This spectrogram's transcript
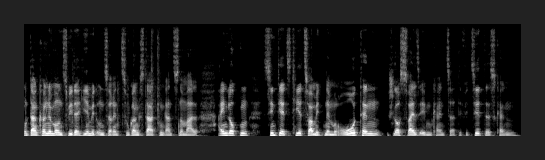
Und dann können wir uns wieder hier mit unseren Zugangsdaten ganz normal einloggen. Sind jetzt hier zwar mit einem roten Schloss, weil es eben kein zertifiziertes, kein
